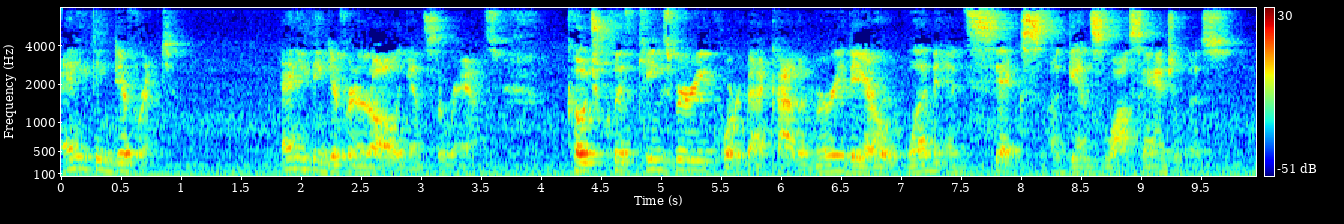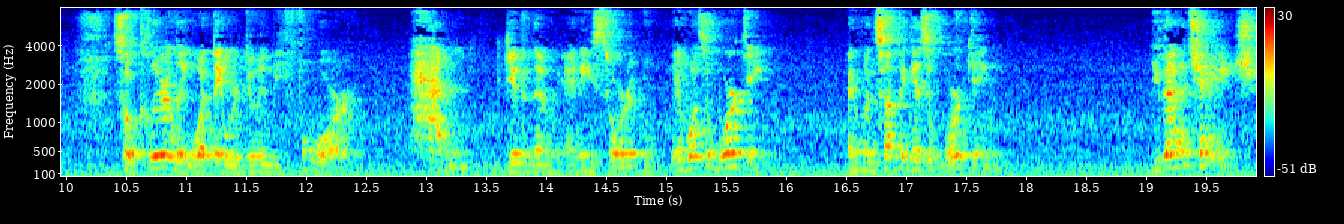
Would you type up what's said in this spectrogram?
anything different anything different at all against the Rams. Coach Cliff Kingsbury, quarterback Kyler Murray, they are one and six against Los Angeles. So clearly what they were doing before hadn't given them any sort of, it wasn't working. And when something isn't working, you got to change.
